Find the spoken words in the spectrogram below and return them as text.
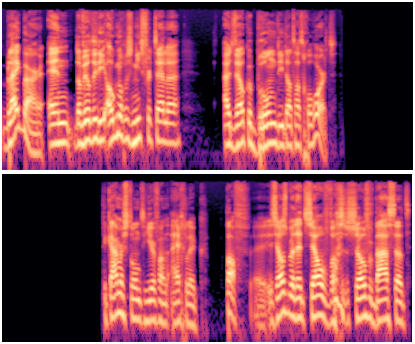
Blijkbaar. En dan wilde hij ook nog eens niet vertellen uit welke bron die dat had gehoord. De Kamer stond hiervan eigenlijk paf. Uh, zelfs Baudet zelf was zo verbaasd dat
